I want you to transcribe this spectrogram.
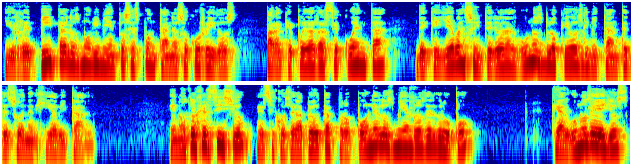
y repita los movimientos espontáneos ocurridos para que pueda darse cuenta de que lleva en su interior algunos bloqueos limitantes de su energía vital. En otro ejercicio, el psicoterapeuta propone a los miembros del grupo que alguno de ellos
